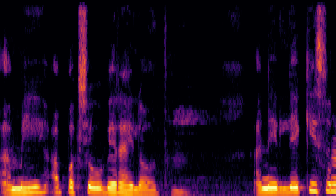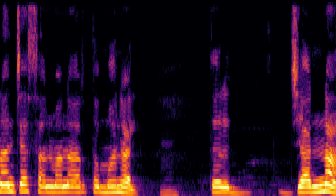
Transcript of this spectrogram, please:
आम्ही अपक्ष उभे राहिलो आहोत. आणि लेकी सुनांच्या सन्मानार्थ म्हणाल तर ज्यांना.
